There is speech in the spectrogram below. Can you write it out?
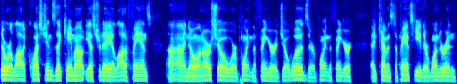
There were a lot of questions that came out yesterday. A lot of fans, uh, I know on our show, were pointing the finger at Joe Woods. They're pointing the finger at Kevin Stefanski. They're wondering,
